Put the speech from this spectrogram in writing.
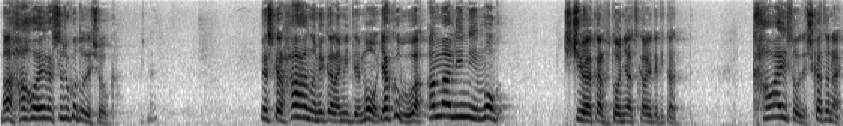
まあ母親がすることでしょうか。ですから母の目から見てもヤコブはあまりにも父親から不当に扱われてきたかわいそうで仕方ない。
